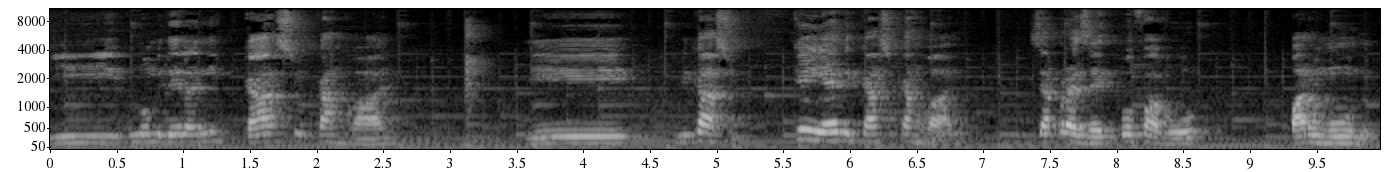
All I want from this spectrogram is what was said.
e o nome dele é Nicásio Carvalho. E Nicásio, quem é Nicásio Carvalho? Se apresente, por favor, para o mundo.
